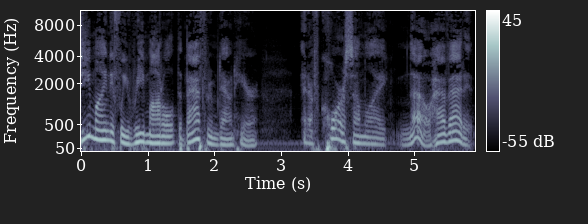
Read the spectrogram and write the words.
do you mind if we remodel the bathroom down here? And of course, I'm like, no, have at it.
